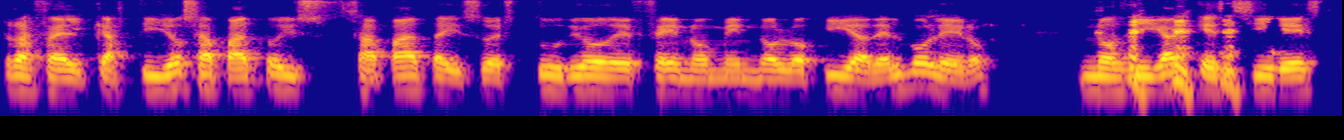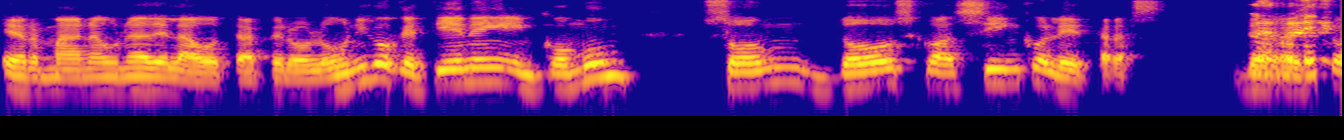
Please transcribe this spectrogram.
Rafael Castillo Zapato y Zapata y su estudio de fenomenología del bolero nos digan que sí es hermana una de la otra, pero lo único que tienen en común son dos o cinco letras. De resto,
